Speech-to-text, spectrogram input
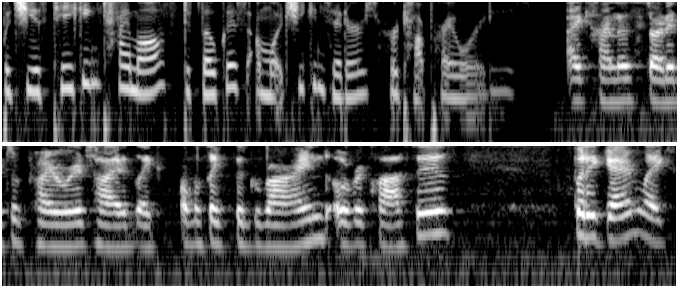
but she is taking time off to focus on what she considers her top priorities. I kind of started to prioritize like almost like the grind over classes. But again, like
